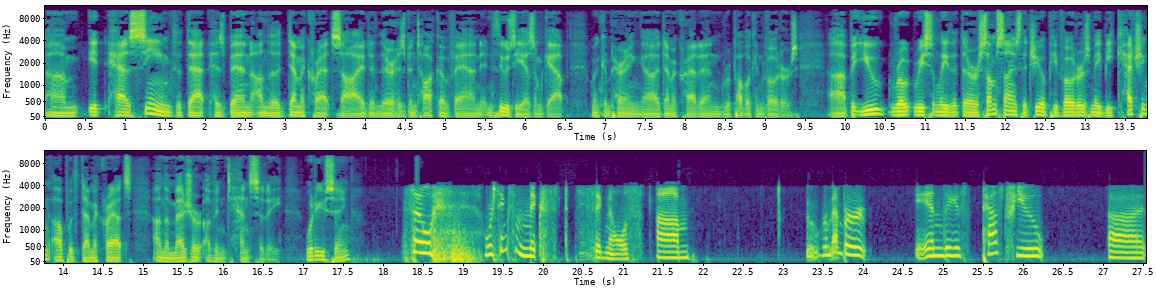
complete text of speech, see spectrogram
Um, it has seemed that that has been on the Democrat side, and there has been talk of an enthusiasm gap when comparing uh, Democrat and Republican voters. Uh, but you wrote recently that there are some signs that GOP voters may be catching up with Democrats on the measure of intensity. What are you seeing? So, we're seeing some mixed signals. Um, remember, in these past few uh,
